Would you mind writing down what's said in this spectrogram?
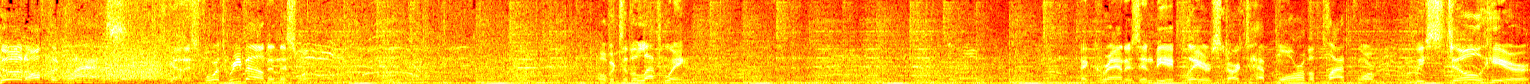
good off the glass. He's got his fourth rebound in this one. Over to the left wing. And Grant, as NBA players start to have more of a platform, we still hear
